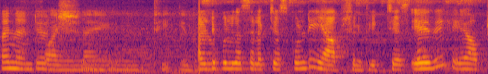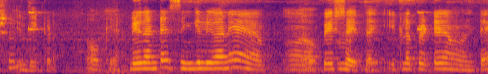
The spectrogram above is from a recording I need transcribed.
ఫైవ్ నైంటీ ఫైవ్ నైంటీ మల్టిపుల్గా సెలెక్ట్ చేసుకుంటే ఈ ఆప్షన్ క్లిక్ చేస్తే ఏది? ఏ ఆప్షన్ ఇది ఇక్కడ. ఓకే. లేదంటే సింగిల్గానే పేస్ట్ అవుతాయి. ఇట్లా పెట్టామంటే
